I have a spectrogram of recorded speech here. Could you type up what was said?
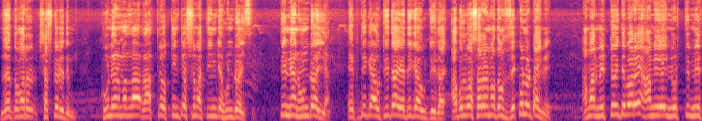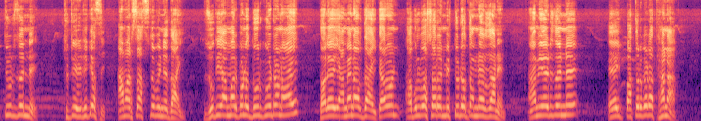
যে তোমার শেষ করে দিব খুনের মামলা রাত্রেও তিনটের সময় তিনটে হুন্ড হয়েছে তিনজন হুন্ড হইয়া, একদিকে উঠি দেয়, এদিকে উঠি দেয়। আবুল বাসারের মতন যে কোনো টাইমে আমার মৃত্যু হইতে পারে, আমি এই মৃত্যু মৃত্যুর জন্যে ছুটি ঠিক আছে, আমার স্বাস্থ্যবিনে দায়ী। যদি আমার কোনো দুর্ঘটনা হয়, তাহলে এই আমেনার দায়ী। কারণ আবুল বাসারের মৃত্যুটা তো আপনারা জানেন। আমি এর জন্যে এই পাথরঘাটা থানা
